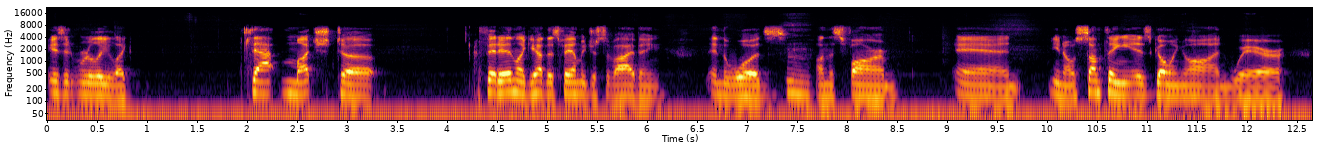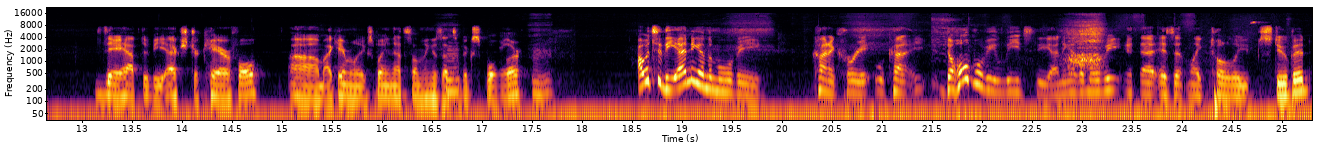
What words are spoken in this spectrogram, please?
isn't really like that much to fit in. Like you have this family just surviving in the woods Mhm. on this farm, and you know something is going on where they have to be extra careful. Um, I can't really explain that something because that's a big spoiler. Mhm. I would say the ending of the movie kind of create kind of the whole movie leads to the ending of the movie if that isn't like totally stupid.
